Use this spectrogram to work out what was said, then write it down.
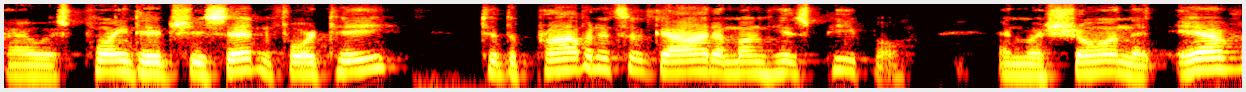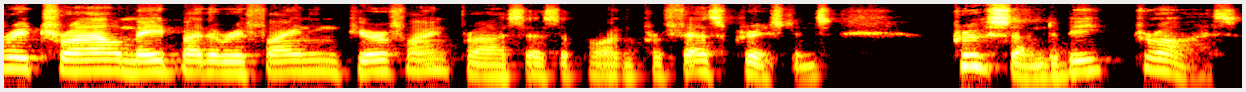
I was pointed, she said in 4T, to the providence of God among his people and was shown that every trial made by the refining, purifying process upon professed Christians proves some to be dross.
